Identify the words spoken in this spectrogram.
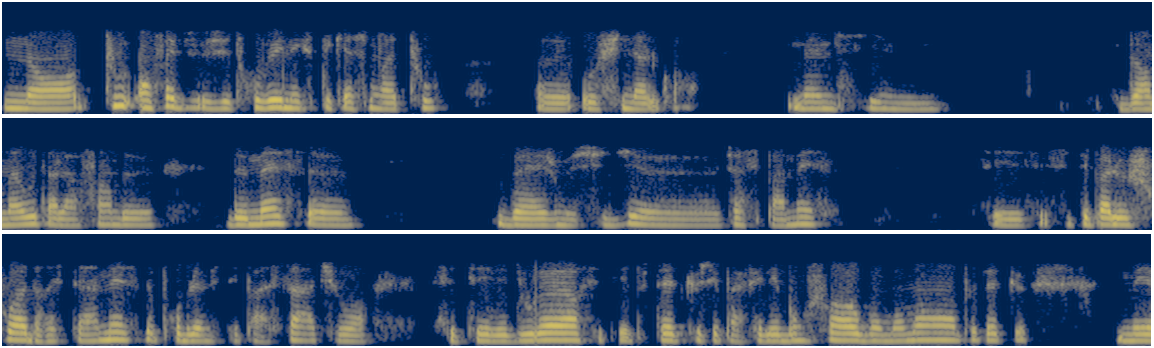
non, tout. En fait, j'ai trouvé une explication à tout euh, au final, quoi. Même si euh, burn-out à la fin de, de Metz, ben, je me suis dit, tu vois, c'est pas Metz. C'était pas le choix de rester à Metz, le problème, c'était pas ça, tu vois. C'était les douleurs, c'était peut-être que j'ai pas fait les bons choix au bon moment, peut-être que. Mais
